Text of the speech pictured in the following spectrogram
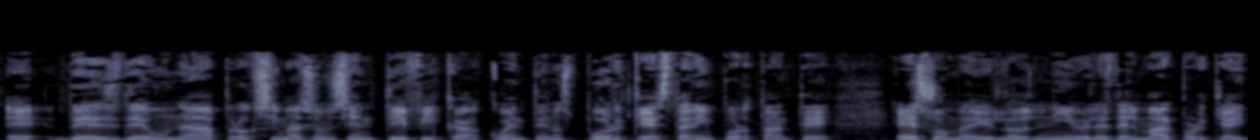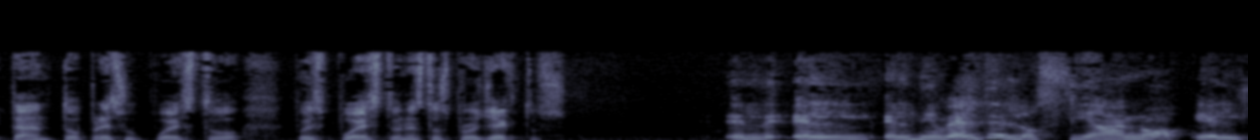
eh, desde una aproximación científica, cuéntenos por qué es tan importante eso, medir los niveles del mar, porque hay tanto presupuesto pues puesto en estos proyectos. El, nivel del océano, el,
